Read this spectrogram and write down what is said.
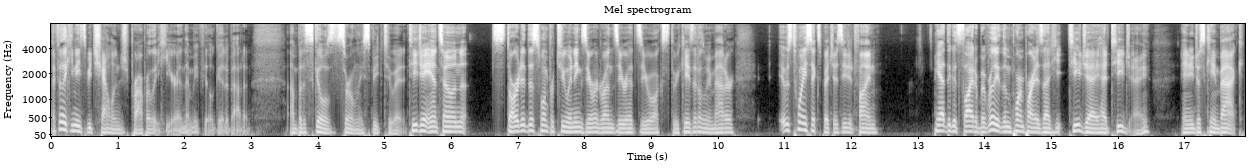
I feel like he needs to be challenged properly here, and then we feel good about it. Um, but the skills certainly speak to it. Tejay Antone started this one for two innings, zero runs, zero hits, zero walks, three Ks. That doesn't really matter. It was 26 pitches. He did fine. He had the good slider, but really the important part is that he, TJ had TJ, and he just came back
